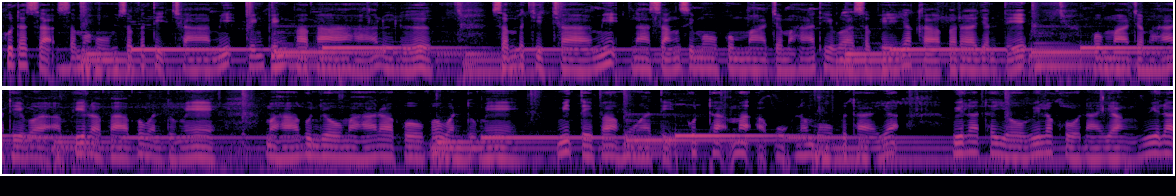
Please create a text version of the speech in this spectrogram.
พุทธะสมโหมสปติชามิเพ่งเพ่งพาพาหาลือเลอสัมปจิตชามินาสังสิโมภมมาจะมหาเทวาสเพยขาปรายันติภมมาจะมหาเทวาอภิลาภาพวันตุเม มหาบุญโยมหาราโภพระวันตุเม มิเตปาหัวติพุทธมะอุนโมพุทธายะวิรัทโยวิรโคนายัง วิระ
